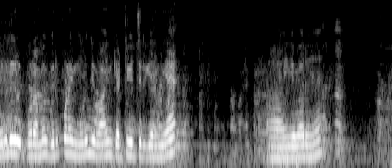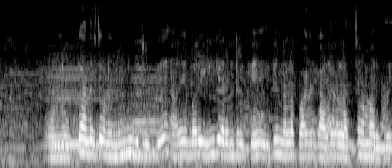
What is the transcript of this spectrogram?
எருதுகள் பூராமே விற்பனை முடிஞ்சு வாங்கி கட்டி வச்சிருக்காங்க. இங்கே பாருங்க. ஒன்று உட்காந்துருச்சு ஒன்று நின்றுக்கிட்டு இருக்கு. அதே மாதிரி இங்கே ரெண்டு இருக்கு. இது நல்லா பார்க்குறக்கு அழகாக லட்சணமாக இருக்கு.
